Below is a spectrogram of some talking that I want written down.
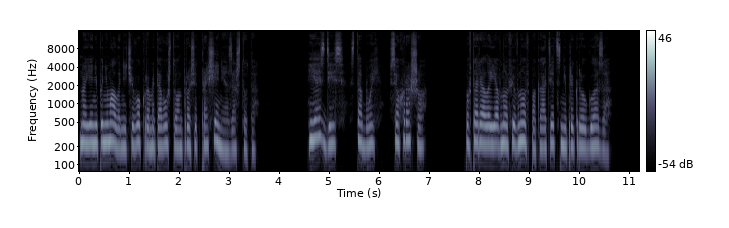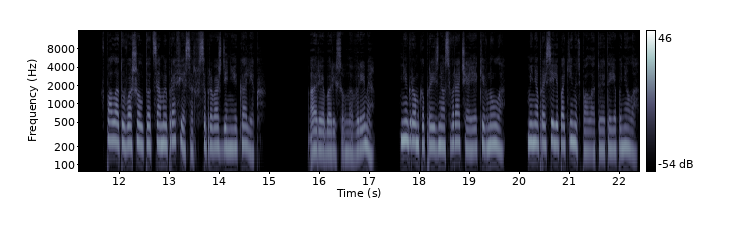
но я не понимала ничего, кроме того, что он просит прощения за что-то. «Я здесь, с тобой, все хорошо», — повторяла я вновь и вновь, пока отец не прикрыл глаза. В палату вошел тот самый профессор в сопровождении коллег. «Ария Борисовна, время?» Негромко произнес врач, а я кивнула. Меня просили покинуть палату, это я поняла.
